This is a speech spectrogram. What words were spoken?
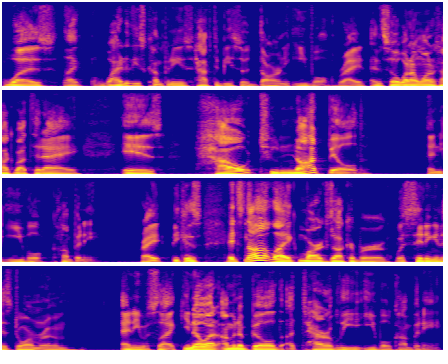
was like, why do these companies have to be so darn evil? Right. And so what I want to talk about today is how to not build an evil company right? Because it's not like Mark Zuckerberg was sitting in his dorm room and he was like, you know what? I'm going to build a terribly evil company.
